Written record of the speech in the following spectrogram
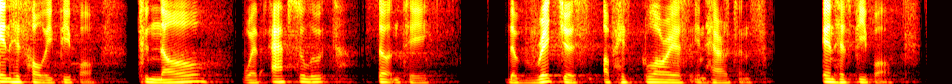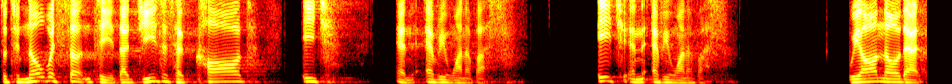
in His holy people, to know with absolute certainty the riches of his glorious inheritance in his people. So to know with certainty that Jesus has called each and every one of us, each and every one of us. We all know that,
